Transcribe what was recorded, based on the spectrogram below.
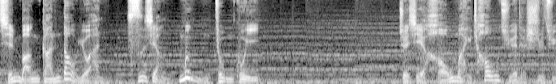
秦王感道远，思向梦中归。这些豪迈超绝的诗句，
